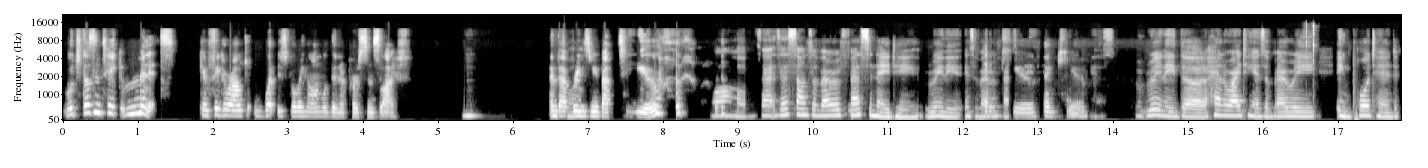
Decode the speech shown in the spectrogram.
which doesn't take minutes, can figure out what is going on within a person's life. Mm-hmm. And that wow. brings me back to you. wow, that, that sounds very fascinating. Really, it's very Thank fascinating. you. Thank you. Yes really the handwriting is very important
